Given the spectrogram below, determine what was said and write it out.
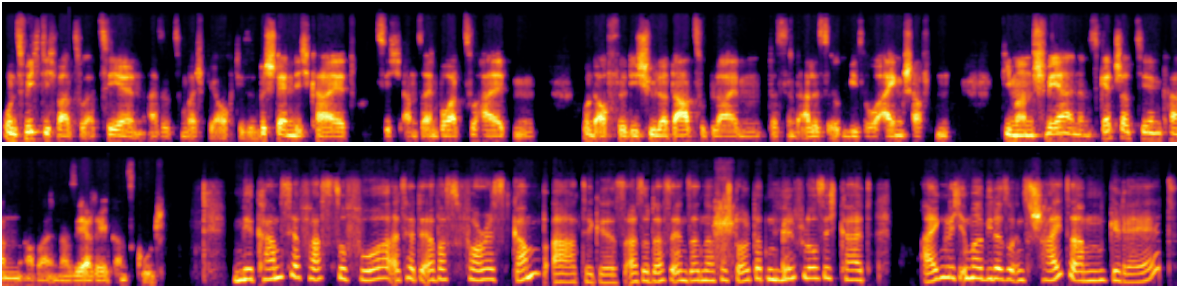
uns wichtig war zu erzählen. Also zum Beispiel auch diese Beständigkeit, sich an sein Wort zu halten und auch für die Schüler da zu bleiben. Das sind alles irgendwie so Eigenschaften, die man schwer in einem Sketch erzählen kann, aber in einer Serie ganz gut. Mir kam es ja fast so vor, als hätte er was Forrest Gump-artiges, also dass er in seiner verstolperten Hilflosigkeit eigentlich immer wieder so ins Scheitern gerät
